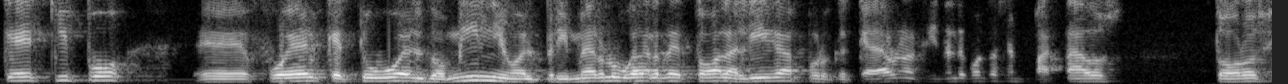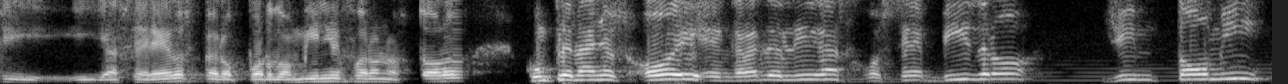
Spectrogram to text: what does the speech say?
qué equipo eh, fue el que tuvo el dominio, el primer lugar de toda la liga, porque quedaron al final de cuentas empatados toros y, y acereros, pero por dominio fueron los toros. Cumplen años hoy en grandes ligas José Vidro, Jim Tomey,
